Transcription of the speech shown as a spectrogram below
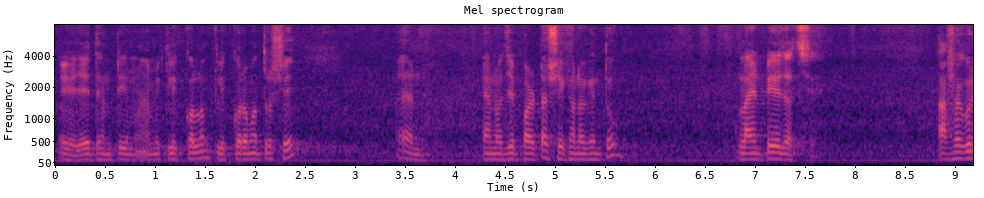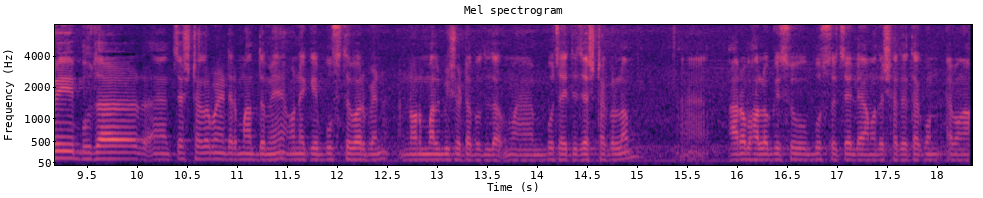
এই দেখেন আমি ক্লিক করলাম ক্লিক করা মাত্র সে অ্যানো যে পার্টটা সেখানেও কিন্তু লাইন পেয়ে যাচ্ছে। আশা করি বোঝার চেষ্টা করবেন এটার মাধ্যমে। অনেকে বুঝতে পারবেন, নর্মাল বিষয়টা বোঝাইতে চেষ্টা করলাম। আরও ভালো কিছু বুঝতে চাইলে আমাদের সাথে থাকুন এবং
